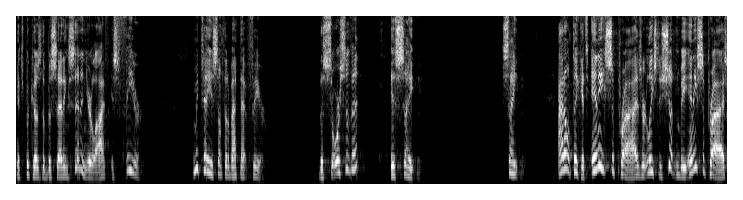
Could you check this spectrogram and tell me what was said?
It's because the besetting sin in your life is fear. Let me tell you something about that fear. The source of it is Satan. Satan. I don't think it's any surprise, or at least it shouldn't be any surprise,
